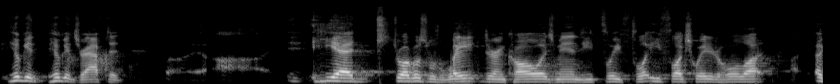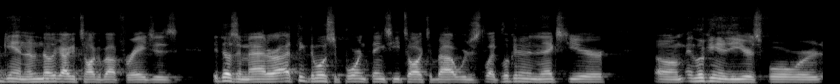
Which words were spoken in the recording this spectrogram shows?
he'll get he'll get drafted. Uh, he had struggles with weight during college. Man, he he fluctuated a whole lot. Again, another guy could talk about for ages. It doesn't matter. I think the most important things he talked about were just like looking into the next year. Um, and looking at the years forward,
